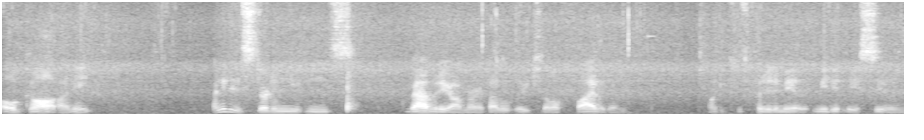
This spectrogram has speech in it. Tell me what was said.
Oh god, I need... I need these 30 newtons gravity armor if I reach level 5 again. I could just put it immediately, soon.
